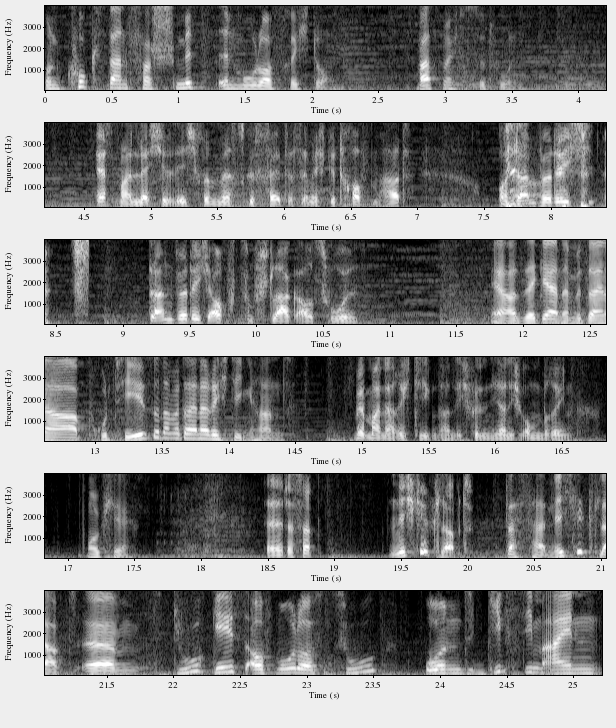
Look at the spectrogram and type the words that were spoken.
und guckst dann verschmitzt in Molov Richtung. Was möchtest du tun? Erstmal lächle ich, wenn mir es gefällt, dass er mich getroffen hat. Und dann würde ich, dann würde ich auch zum Schlag ausholen. Ja, sehr gerne. Mit deiner Prothese oder mit deiner richtigen Hand? Mit meiner richtigen Hand. Ich will ihn ja nicht umbringen. Okay. Äh, das hat nicht geklappt. Das hat nicht geklappt. Ähm, du gehst auf Molov zu und gibst ihm einen.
